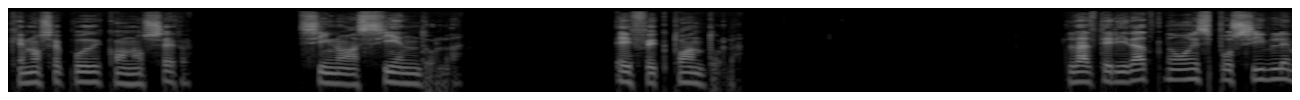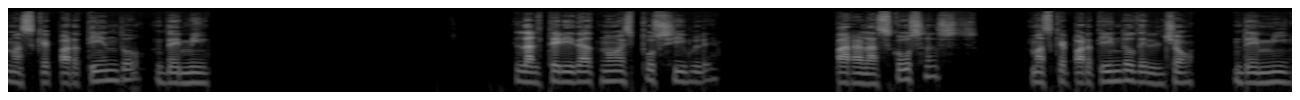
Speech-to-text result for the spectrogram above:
que no se puede conocer, sino haciéndola, efectuándola. La alteridad no es posible más que partiendo de mí. La alteridad no es posible para las cosas más que partiendo del yo de mí,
